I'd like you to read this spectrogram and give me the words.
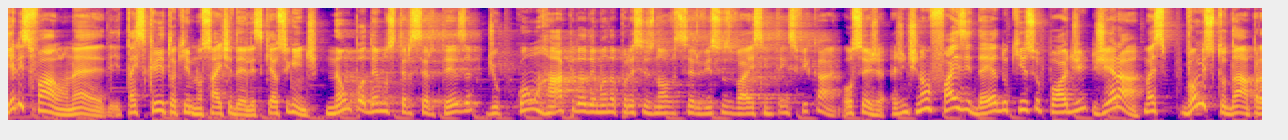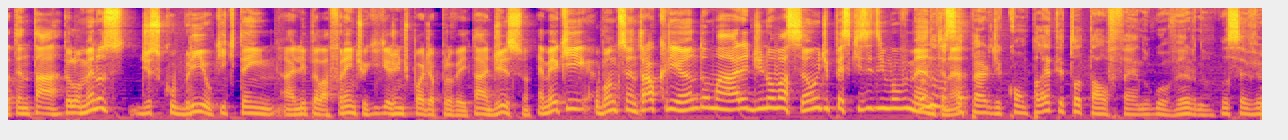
E eles falam, né? E tá escrito aqui no site deles, que é o seguinte: não podemos ter certeza de o quão rápido a demanda por esses novos serviços vai se intensificar. Ou seja, a gente não faz ideia do que isso pode gerar. Mas vamos estudar para tentar, pelo menos, descobrir o que, que tem ali pela frente, o que, que a gente pode aproveitar disso. É meio que o Banco Central criando uma área de inovação e de pesquisa e desenvolvimento, Quando você né? perde completa e total fé no governo, você vê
